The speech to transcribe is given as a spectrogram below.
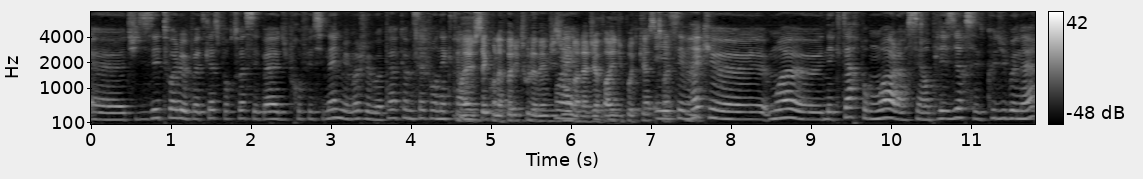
Euh, tu disais, toi, le podcast pour toi, c'est pas du professionnel, mais moi, je le vois pas comme ça pour Nectar. Ouais, je sais qu'on n'a pas du tout la même vision, Ouais. on en a déjà parlé du podcast. Et ouais. c'est vrai que euh, moi, euh, Nectar, pour moi, alors c'est un plaisir, c'est que du bonheur,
